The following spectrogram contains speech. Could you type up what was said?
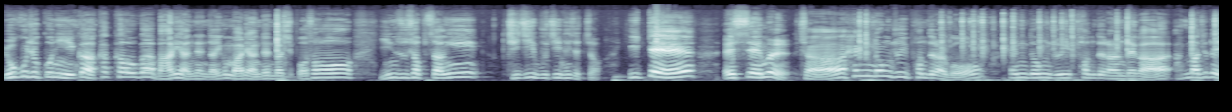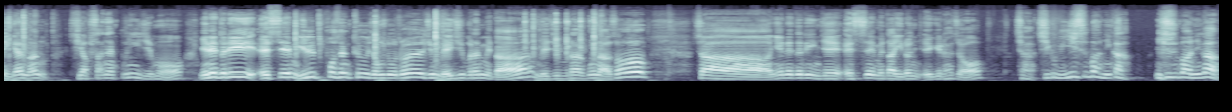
요구 조건이니까 카카오가 말이 안 된다. 이건 말이 안 된다 싶어서 인수 협상이 지지부진해졌죠. 이때 SM을 자 행동주의 펀드라고 행동주의 펀드라는 데가 한마디로 얘기하면 기업 사냥꾼이지 뭐 얘네들이 SM 1% 정도를 지금 매집을 합니다. 매집을 하고 나서 자 얘네들이 이제 SM에다 이런 얘기를 하죠. 자 지금 이수만이가 이수만이가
